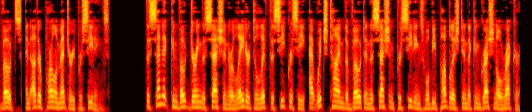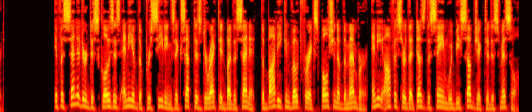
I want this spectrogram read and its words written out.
votes, and other parliamentary proceedings. The Senate can vote during the session or later to lift the secrecy, at which time the vote and the session proceedings will be published in the Congressional Record. If a senator discloses any of the proceedings except as directed by the Senate, the body can vote for expulsion of the member, any officer that does the same would be subject to dismissal.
